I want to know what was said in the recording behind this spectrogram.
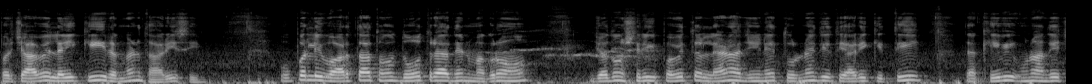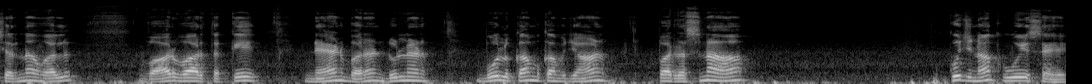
ਪਰਚਾਵੇ ਲਈ ਕੀ ਰੰਗਣ ਧਾਰੀ ਸੀ। ਉਪਰਲੀ ਵਾਰਤਾ ਤੋਂ 2-3 ਦਿਨ ਮਗਰੋਂ ਜਦੋਂ ਸ੍ਰੀ ਪਵਿੱਤਰ ਲੈਣਾ ਜੀ ਨੇ ਤੁਰਨੇ ਦੀ ਤਿਆਰੀ ਕੀਤੀ, ਤਾਂ ਖੀਵੀ ਉਹਨਾਂ ਦੇ ਚਰਨਾਂ ਵੱਲ ਵਾਰ-ਵਾਰ ਤੱਕੇ ਨੈਣ ਭਰਨ, ਡੁੱਲਣ, ਬੁੱਲ ਕਮ ਕਮ ਜਾਣ, ਪਰ ਰਸਨਾ ਕੁਝ ਨਾ ਕੂਏ ਸਹਿ।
